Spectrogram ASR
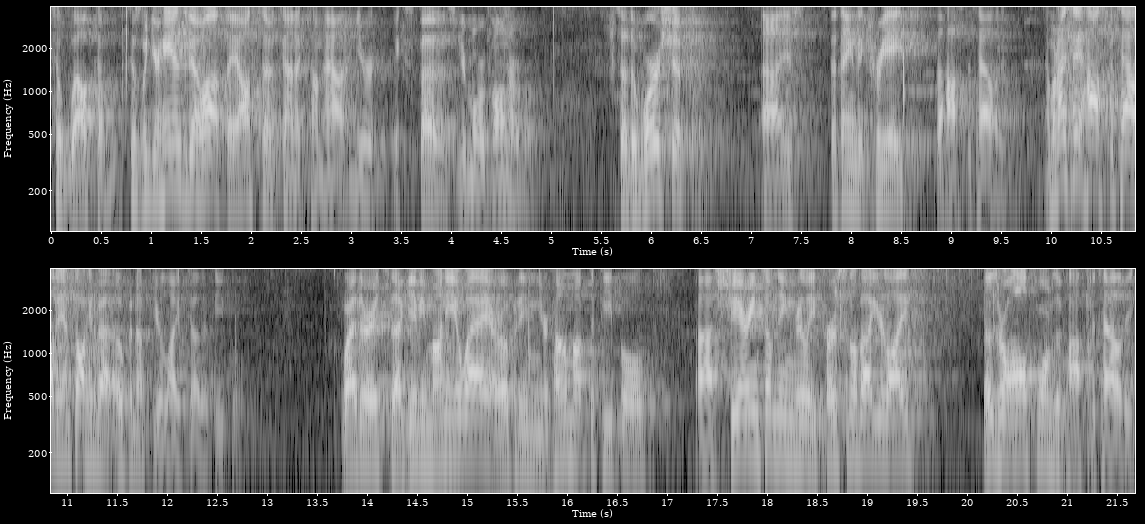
to welcome. Because when your hands go up, they also kind of come out and you're exposed, you're more vulnerable. So the worship uh, is the thing that creates the hospitality. And when I say hospitality, I'm talking about open up your life to other people. Whether it's uh, giving money away or opening your home up to people, uh, sharing something really personal about your life, those are all forms of hospitality.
